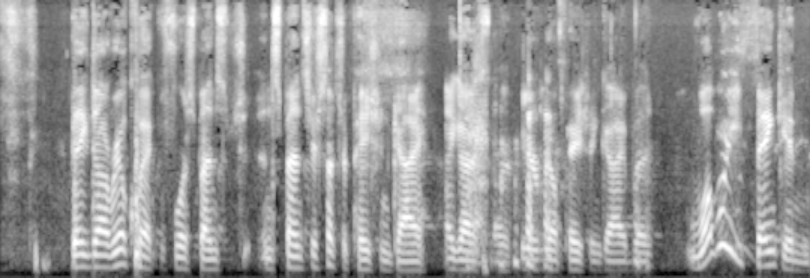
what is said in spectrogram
Big dog, real quick before Spence and Spence, you're such a patient guy. I gotta say, you're a real patient guy. But what were you thinking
